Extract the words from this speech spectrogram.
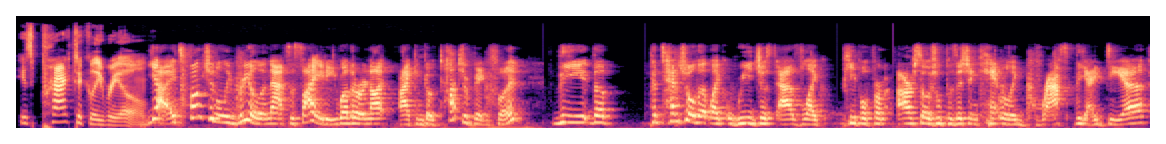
He's practically real. Yeah, it's functionally real in that society, whether or not I can go touch a Bigfoot. The the potential that like we just as like people from our social position can't really grasp the idea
